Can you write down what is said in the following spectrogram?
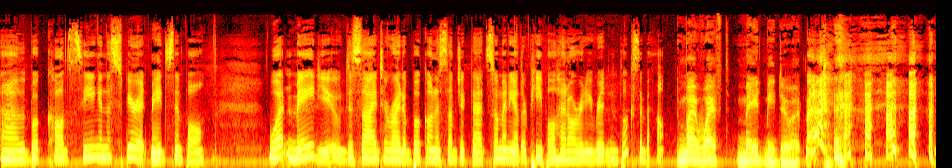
uh, the book called Seeing in the Spirit Made Simple. What made you decide to write a book on a subject that so many other people had already written books about? My wife made me do it.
